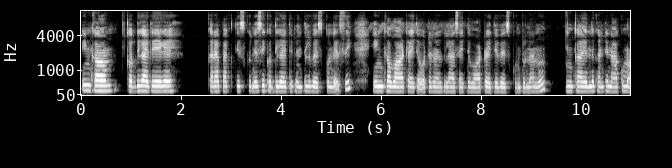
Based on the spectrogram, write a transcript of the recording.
ఇంకా కొద్దిగా అయితే కరేపాకు తీసుకునేసి కొద్దిగా అయితే మెంతులు వేసుకునేసి ఇంకా వాటర్ అయితే ఒకటిన్నర గ్లాస్ అయితే వాటర్ అయితే వేసుకుంటున్నాను. ఇంకా ఎందుకంటే నాకు మా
